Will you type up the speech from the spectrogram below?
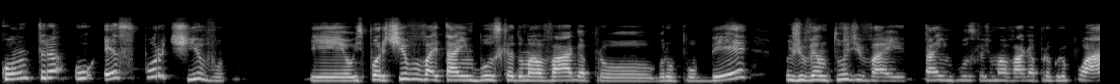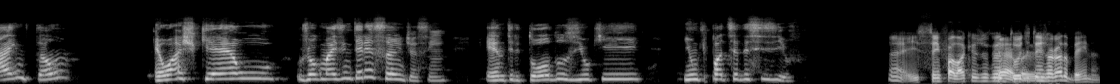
contra o Esportivo. E o Esportivo vai estar em busca de uma vaga para o grupo B, o Juventude vai estar em busca de uma vaga para o grupo A, então eu acho que é o, o jogo mais interessante, assim, entre todos e o que e um que pode ser decisivo. É, isso sem falar que o Juventude mas- tem jogado bem, né?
